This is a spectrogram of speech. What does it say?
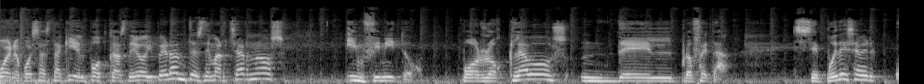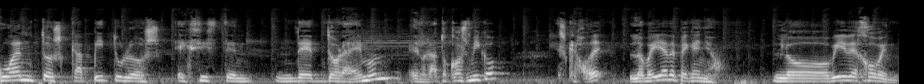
Bueno, pues hasta aquí el podcast de hoy, pero antes de marcharnos, infinito, por los clavos del profeta. ¿Se puede saber cuántos capítulos existen de Doraemon, el gato cósmico? Es que, joder, lo veía de pequeño, lo vi de joven,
